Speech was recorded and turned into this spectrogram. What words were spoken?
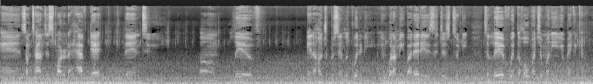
and sometimes it's smarter to have debt than to um, live in 100% liquidity. And what I mean by that is, just to be to live with a whole bunch of money in your bank account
